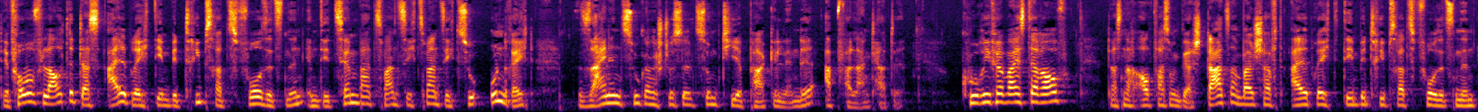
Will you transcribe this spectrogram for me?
Der Vorwurf lautet, dass Albrecht dem Betriebsratsvorsitzenden im Dezember 2020 zu Unrecht seinen Zugangsschlüssel zum Tierparkgelände abverlangt hatte. Kuri verweist darauf, dass nach Auffassung der Staatsanwaltschaft Albrecht den Betriebsratsvorsitzenden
